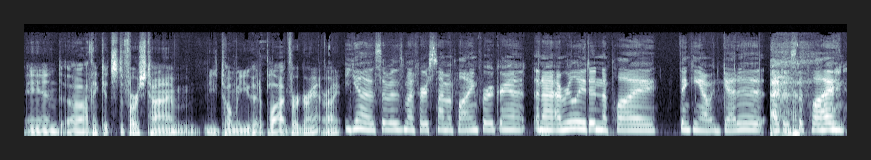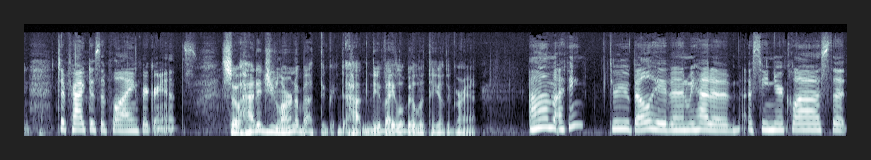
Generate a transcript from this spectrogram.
And uh, I think it's the first time you told me you had applied for a grant, right? Yes, it was my first time applying for a grant. And I, I really didn't apply thinking I would get it. I just applied to practice applying for grants. So, how did you learn about the how, the availability of the grant? Um, I think through Belhaven, we had a, a senior class that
